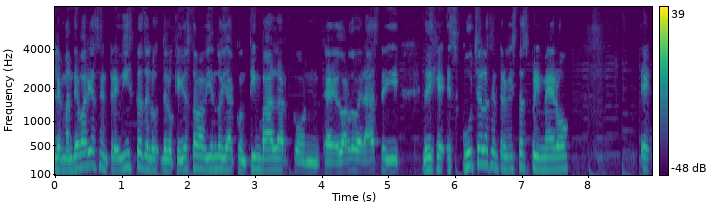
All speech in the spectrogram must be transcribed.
le mandé varias entrevistas de lo, de lo, que yo estaba viendo ya con Tim Ballard, con eh, Eduardo Verástegui. Le dije, escucha las entrevistas primero. Eh,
